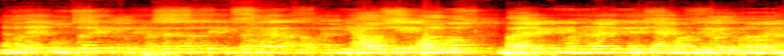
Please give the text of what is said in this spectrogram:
त्यामध्ये तुमचं देखील म्हणजे प्रशासनाचं देखील सहकार्य असावं. कारण की ह्या वर्षी ऑलमोस्ट बऱ्यापैकी मंडळांनी त्यांचे ऍडव्हान्स दिले होते. बरोबर आहे ना?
